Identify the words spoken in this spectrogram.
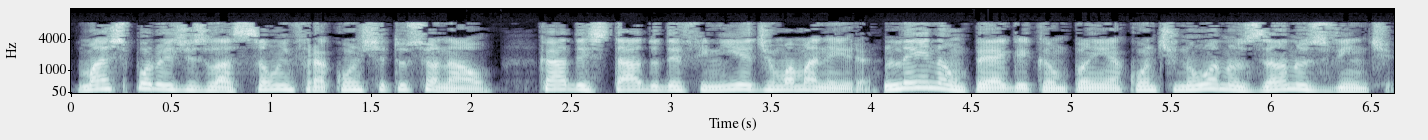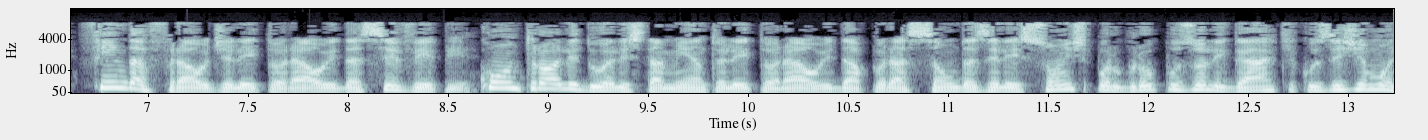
mas por legislação infraconstitucional. Cada estado definia de uma maneira. Lei não pega e campanha continua nos anos 20. Fim da fraude eleitoral e da CVP. Controle do alistamento eleitoral e da apuração das eleições por grupos oligárquicos hegemônicos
